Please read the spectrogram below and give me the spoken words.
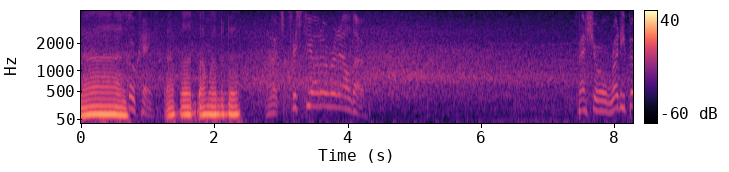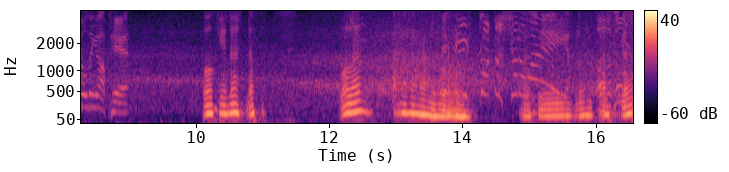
nice. Koke. Dapat bang bang duduk. Now it's Cristiano Ronaldo. Pressure already building up here. Oke, nice, dapat. Polan. Ah, loh. He's got the shot Masih away! belum Oh, pas the ball's guys.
